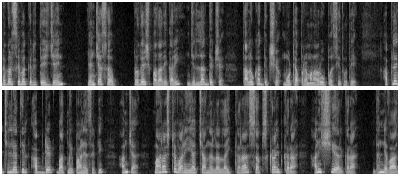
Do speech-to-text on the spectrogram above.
नगरसेवक रितेश जैन यांच्यासह प्रदेश पदाधिकारी जिल्हाध्यक्ष तालुकाध्यक्ष मोठ्या प्रमाणावर उपस्थित होते. आपल्या जिल्ह्यातील अपडेट बातमी पाहण्यासाठी आमच्या महाराष्ट्रवाणी या चॅनलला लाईक करा सबस्क्राईब करा आणि शेअर करा. धन्यवाद.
